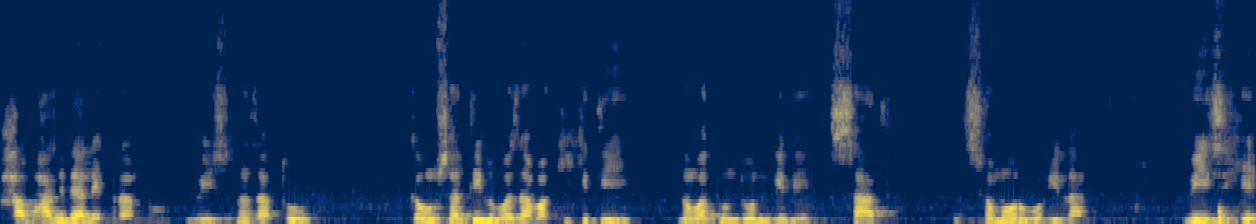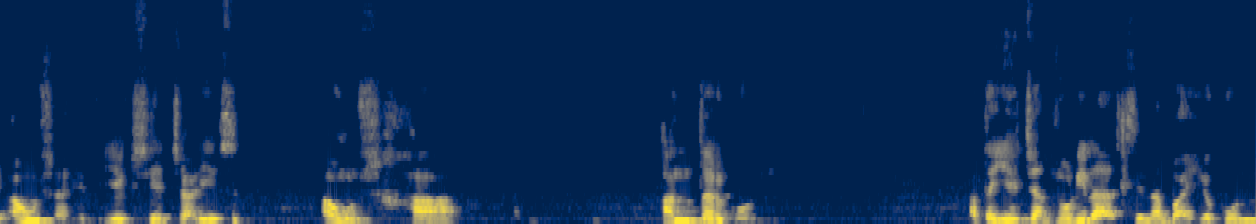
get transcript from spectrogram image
हा भाग द्या लेकरांनो वीस न जातो. कंसातील वजाबाकी किती? नवातून दोन गेले सात. समोर गुणीला वीस. हे अंश आहेत. एकशे चाळीस अंश हा अंतरकोन. आता याच्या जोडीला असलेला बाह्यकोन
